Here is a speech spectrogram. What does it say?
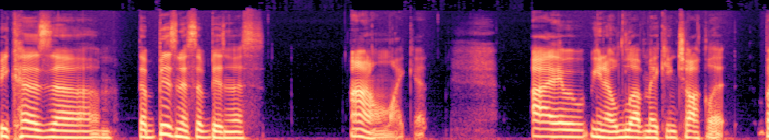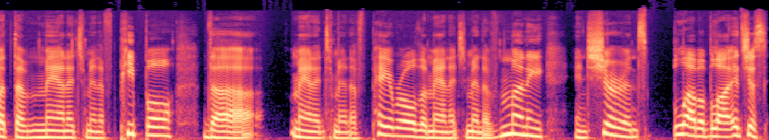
because um, the business of business, I don't like it. I, you know, love making chocolate, but the management of people, the management of payroll, the management of money, insurance, blah, blah, blah. It's just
